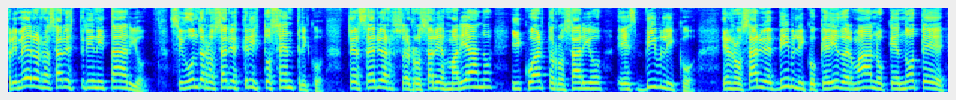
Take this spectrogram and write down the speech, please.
Primero, el rosario es trinitario. Segundo, el rosario es cristocéntrico. Tercero, el rosario es mariano. Y cuarto, el rosario es bíblico. El rosario es bíblico, querido hermano, que no te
